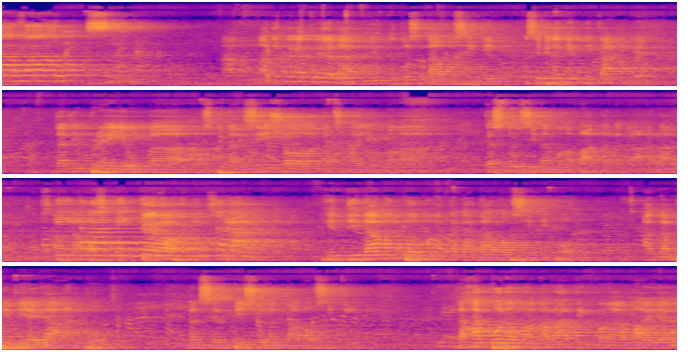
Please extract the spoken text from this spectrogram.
Davao City. At dagdagan ko yun ha, yung tungkol sa Davao City. Kasi binanggit ni Kakike na libre yung ah, hospitalization at saka yung mga gastusin ng mga bata nag-aaral. Pati karating na Pero, yan, hindi lamang po mga taga Davao City po ang nabibiyayaan po ng serbisyo ng Davao City. Lahat po ng mga karating mga bayan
